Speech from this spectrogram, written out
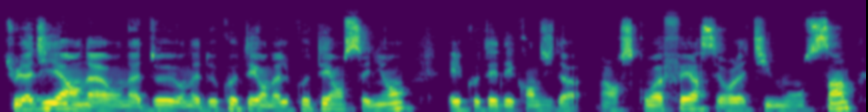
Tu l'as dit, hein, on a on a deux on a deux côtés. On a le côté enseignant et le côté des candidats. Alors ce qu'on va faire, c'est relativement simple.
